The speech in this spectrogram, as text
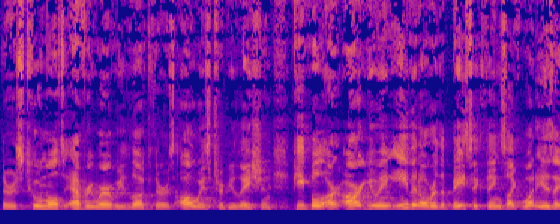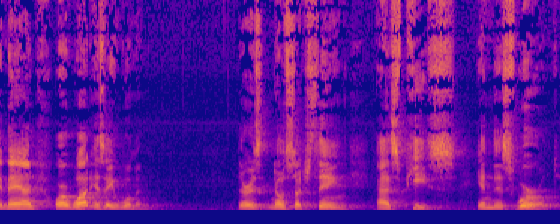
There is tumult everywhere we look. There is always tribulation. People are arguing even over the basic things like what is a man or what is a woman. There is no such thing as peace in this world.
